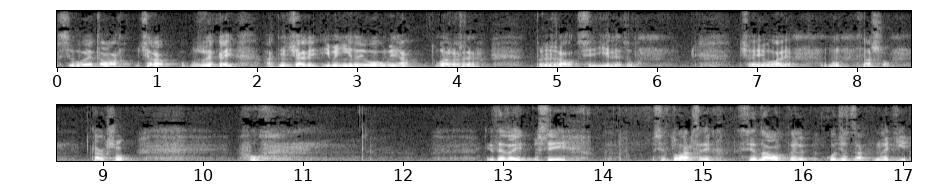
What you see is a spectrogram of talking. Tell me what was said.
всего этого. Вчера с Жекой отмечали именины его у меня в гараже. Приезжал, сидели тут, чаевали. Ну, нашел. Так что, фух. Из этой всей ситуации всегда вот э, хочется найти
